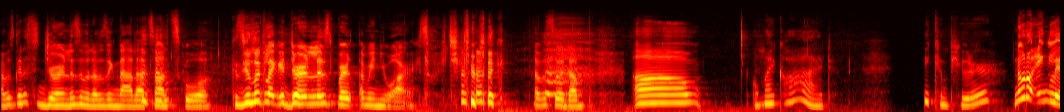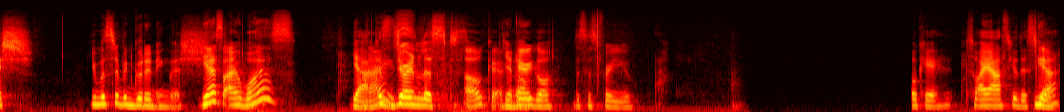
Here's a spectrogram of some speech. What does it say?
I was gonna say journalism, but I was like, nah, that's not school. Because you look like a journalist, but I mean, you are. So you look like that was so dumb. Um, oh my god, Maybe computer? No, no, English. You must have been good in English. Yes, I was. yeah, because nice. journalist. Oh, okay. You Here you go. This is for you. Okay, so I ask you this. Yeah. Yeah.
